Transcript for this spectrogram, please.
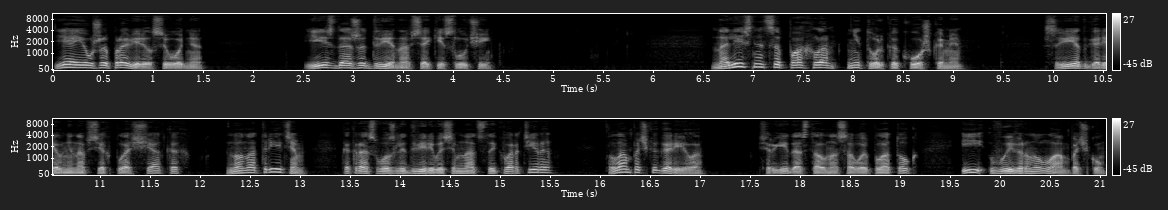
я ее уже проверил сегодня. Есть даже две на всякий случай». На лестнице пахло не только кошками. Свет горел не на всех площадках, но на третьем, как раз возле двери восемнадцатой квартиры, лампочка горела. Сергей достал носовой платок и вывернул лампочку.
